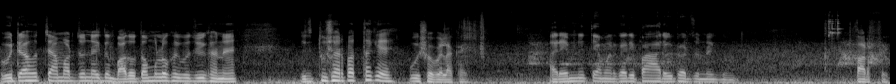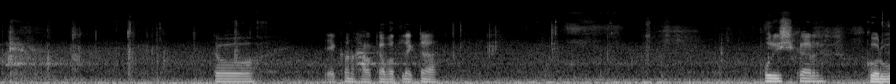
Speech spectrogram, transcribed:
ওইটা হচ্ছে আমার জন্য একদম বাধ্যতামূলক হইব যে ওইখানে যদি তুষারপাত থাকে ওই সব এলাকায়। আর এমনিতে আমার গাড়ি পাহাড়ে ওঠার জন্য একদম পারফেক্ট তো এখন হালকা পাতলা একটা পরিষ্কার করব।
